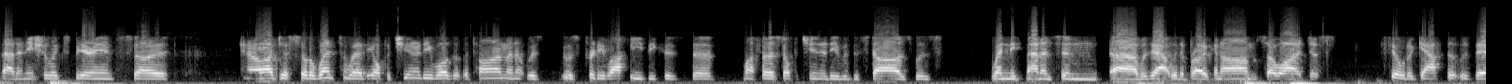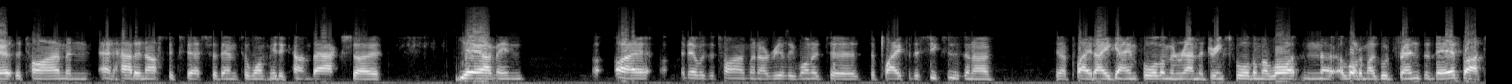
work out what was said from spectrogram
that initial experience. So, you know, I just sort of went to where the opportunity was at the time, and it was it was pretty lucky because the my first opportunity with the Stars was when Nick Maddinson uh, was out with a broken arm. So I just filled a gap that was there at the time and, and had enough success for them to want me to come back. So, yeah, I mean, I there was a time when I really wanted to, to play for the Sixers and I you know, played a game for them and ran the drinks for them a lot and a lot of my good friends are there. But,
